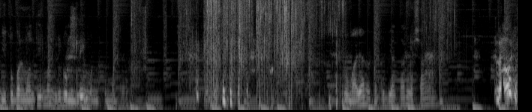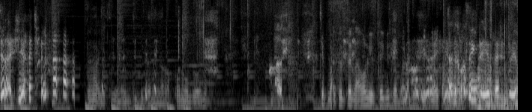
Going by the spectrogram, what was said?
youtuber montir mang jadi dua minggu mau bikin motor lumayan itu kegiatan ngesang Lawan cerai sih aja. kela itu ya jika telepon ngobrolnya cek batu teh naon itu Bisa di closing deh itu. Ya.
